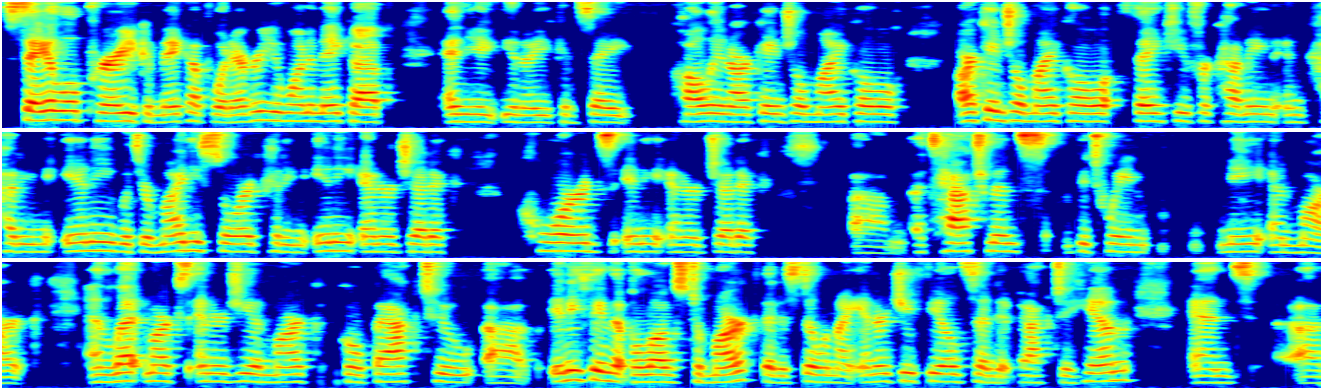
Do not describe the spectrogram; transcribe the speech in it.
say a little prayer you can make up whatever you want to make up and you you know you can say call in archangel michael archangel michael thank you for coming and cutting any with your mighty sword cutting any energetic cords any energetic um, attachments between me and Mark and let Mark's energy and Mark go back to uh, anything that belongs to Mark that is still in my energy field, send it back to him and uh,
